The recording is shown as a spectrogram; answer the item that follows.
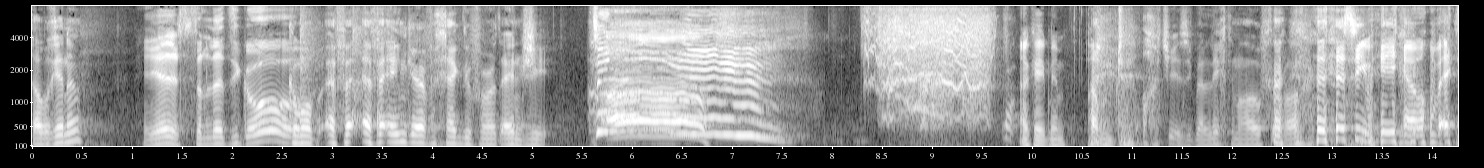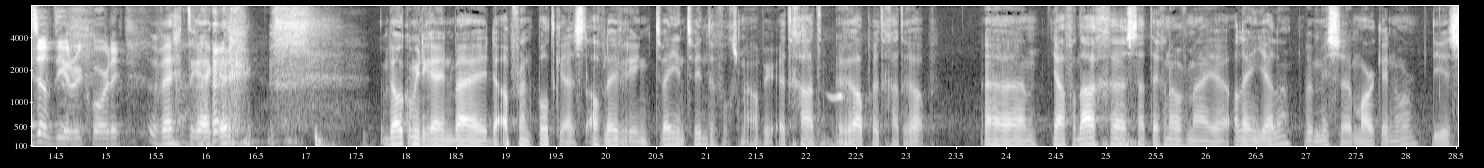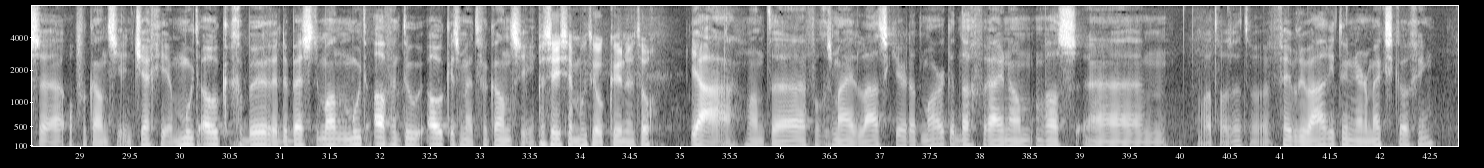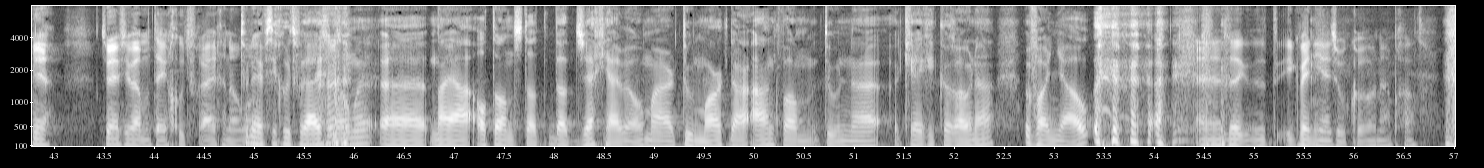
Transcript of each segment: Gaan we beginnen? Yes, let's go. Kom op, even, even één keer even gek doen voor wat energie. Oké, ik ben pumped. Oh jeez, ik ben licht in mijn hoofd ervan. Zien we jou opeens op die recording. Wegtrekken. Welkom iedereen bij de Upfront Podcast, aflevering 22 volgens mij alweer. Het gaat rap, het gaat rap. Ehm, ja, vandaag eh, staat tegenover mij eh, alleen Jelle. We missen Mark enorm. Die is eh, op vakantie in Tsjechië. Moet ook gebeuren. De beste man moet af en toe ook eens met vakantie. Precies, en moet ook kunnen, toch? Ja, want volgens mij de laatste keer dat Mark een dag vrij nam was, ehm, wat was het, februari toen hij naar Mexico ging. Ja. Toen heeft hij wel meteen goed vrijgenomen. Toen heeft hij goed vrijgenomen. Eh, nou ja, althans, dat, dat zeg jij wel. Maar toen Mark daar aankwam, toen eh, kreeg hij corona van jou. Eh, de- ik weet niet eens hoe ik corona heb gehad.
